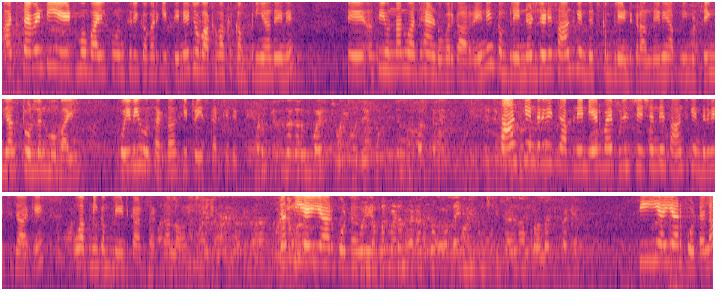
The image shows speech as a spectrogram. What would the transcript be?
ਅੱਜ 78 ਮੋਬਾਈਲ ਫੋਨਸ ਰਿਕਵਰ ਕੀਤੇ ਨੇ ਜੋ ਵੱਖ-ਵੱਖ ਕੰਪਨੀਆਂ ਦੇ ਨੇ। ਤੇ ਅਸੀਂ ਉਹਨਾਂ ਨੂੰ ਅੱਜ ਹੈਂਡਓਵਰ ਕਰ ਰਹੇ ਨੇ। ਕੰਪਲੇਨਟ ਜਿਹੜੇ ਸਾਂਝ ਕੇਂਦਰ 'ਚ ਕੰਪਲੇਂਟ ਕਰਾਉਂਦੇ ਨੇ ਆਪਣੀ ਮਿਸਿੰਗ ਜਾਂ ਸਟੋਲਨ ਮੋਬਾਈਲ ਕੋਈ ਵੀ ਹੋ ਸਕਦਾ ਅਸੀਂ ਟਰੇਸ ਕਰਕੇ ਦਿੱਤੇ ਆ। ਮੈਡਮ ਕਿਸੇ ਦਾ ਅਗਰ ਮੋਬਾਈਲ ਚੋਰੀ ਹੋ ਜਾਏ ਤਾਂ ਕਿੱਥੇ ਸੰਪਰਕ ਕਰੇ? ਸਾਂਝ ਕੇਂਦਰ ਵਿੱਚ ਆਪਣੇ ਨੀਅਰ ਬਾਈ ਪੁਲਿਸ ਸਟੇਸ਼ਨ ਦੇ ਸਾਂਝ ਕੇਂਦਰ ਵਿੱਚ ਜਾ ਕੇ ਉਹ ਆਪਣੀ ਕੰਪਲੇਂਟ ਕਰ ਸਕਦਾ ਲਾਸਟ ਜਾਂ ਸੀਆਈਆਰ ਪੋਰਟਲ ਦੇ ਨੰਬਰ ਮੈਡਮ ਹੈਗਾ ਜਿਹੜਾ ਆਨਲਾਈਨ ਵੀ ਕੁਝ ਕੀਤਾ ਇਹਦਾ ਉਪਰਾਲਾ ਕੀਤਾ ਗਿਆ? ਸੀਆਈਆਰ ਪੋਰਟਲ ਆ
